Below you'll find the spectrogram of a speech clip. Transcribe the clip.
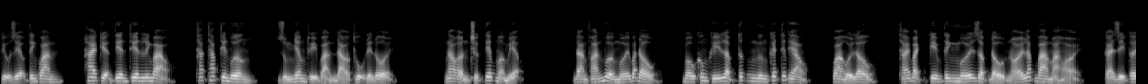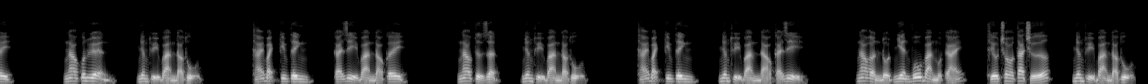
Cựu diệu tinh quan, hai kiện tiên thiên linh bảo, tháp tháp thiên vương, dùng nhâm thủy bản đạo thụ đến đổi. Ngao ẩn trực tiếp mở miệng. Đàm phán vừa mới bắt đầu, bầu không khí lập tức ngưng kết tiếp theo. Qua hồi lâu, thái bạch kim tinh mới dập đầu nói lắp ba mà hỏi, cái gì cây? Ngao quân luyện, nhâm thủy bàn đào thụ. Thái bạch kim tinh, cái gì bàn đào cây? Ngao tử giật, nhâm thủy bàn đào thụ. Thái bạch kim tinh, nhâm thủy bàn đào cái gì? Ngao ẩn đột nhiên vỗ bàn một cái, thiếu cho ta chứa, nhâm thủy bàn đào thụ,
